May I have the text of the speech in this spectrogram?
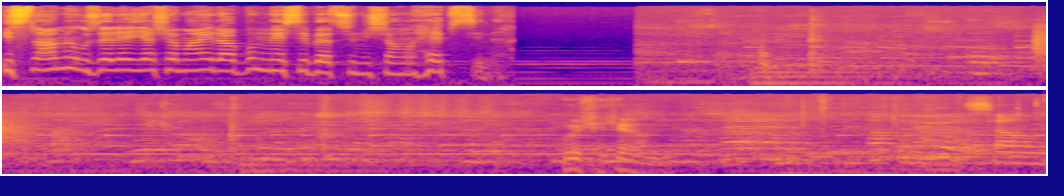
İslam'ı üzere yaşamayı Rabbim nasip etsin inşallah hepsini. Buyur şeker aldım. Sağ olun.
